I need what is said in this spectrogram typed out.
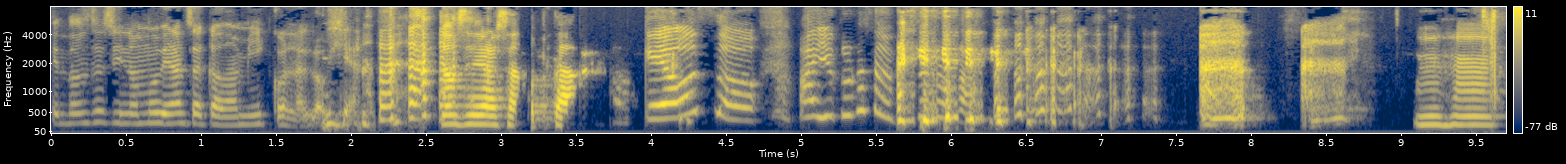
Entonces, si no me hubieran sacado a mí con la logia. entonces eras adoptada. ¡Qué oso! Ay, yo creo que se me puse roja.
